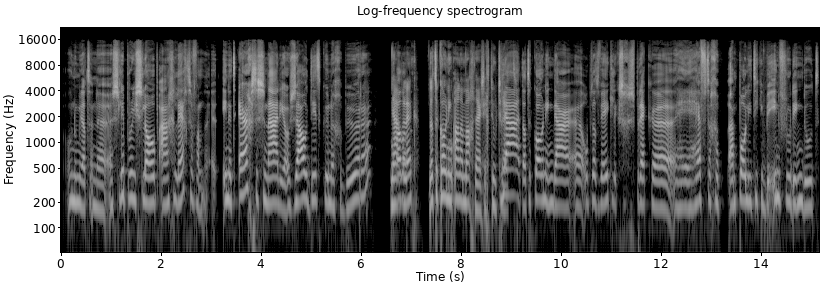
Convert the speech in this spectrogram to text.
hoe noem je dat, een, eh, een slippery slope aangelegd. Zo van, in het ergste scenario zou dit kunnen gebeuren. Namelijk? Dat, dat de koning alle macht naar zich toe trekt. Ja, dat de koning daar uh, op dat wekelijkse gesprek heftige aan politieke beïnvloeding doet.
